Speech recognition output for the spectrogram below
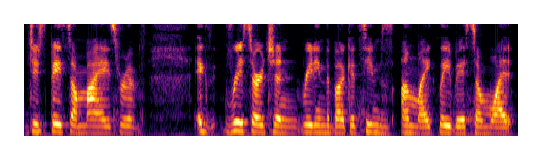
just based on my sort of research and reading the book, it seems unlikely based on what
